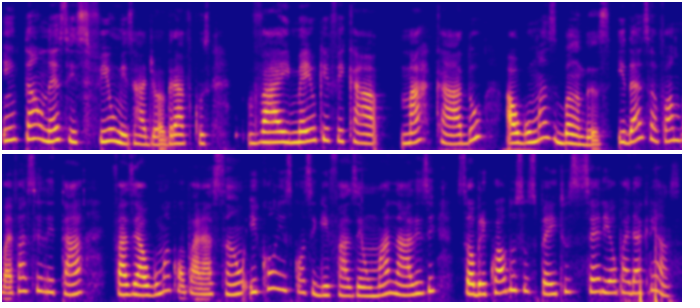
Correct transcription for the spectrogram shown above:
Então, nesses filmes radiográficos, vai meio que ficar marcado algumas bandas e dessa forma vai facilitar fazer alguma comparação e com isso conseguir fazer uma análise sobre qual dos suspeitos seria o pai da criança.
